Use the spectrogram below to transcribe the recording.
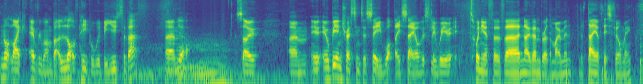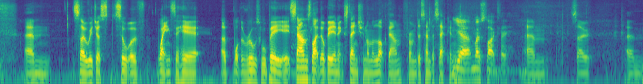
not like everyone but a lot of people would be used to that. Um, Yeah. so um, it, it'll be interesting to see what they say. Obviously, we're 20th of uh, November at the moment, the day of this filming. Um, so we're just sort of waiting to hear uh, what the rules will be. It sounds like there'll be an extension on the lockdown from December 2nd. Yeah, most likely. Um, so, um,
